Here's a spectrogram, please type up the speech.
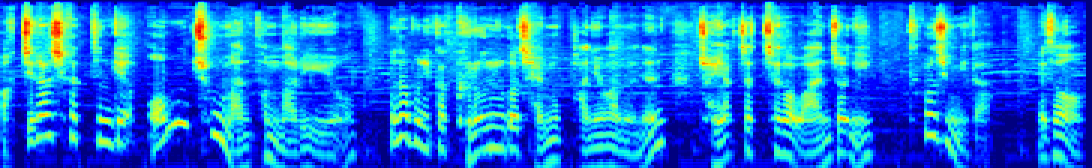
막 찌라시 같은 게 엄청 많단 말이에요. 그러다 보니까 그런 거 잘못 반영하면은 전략 자체가 완전히 틀어집니다. 그래서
